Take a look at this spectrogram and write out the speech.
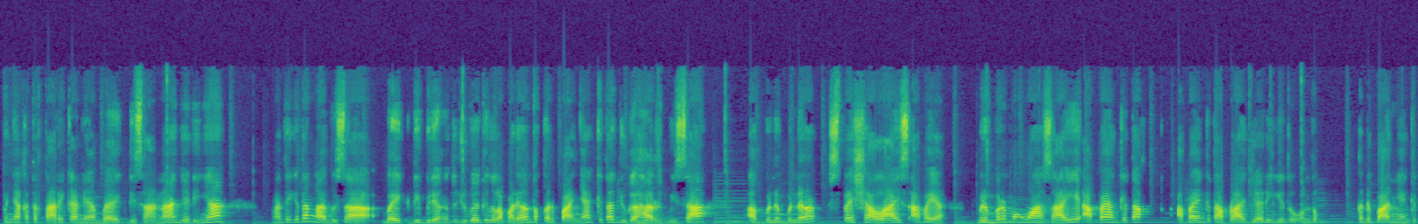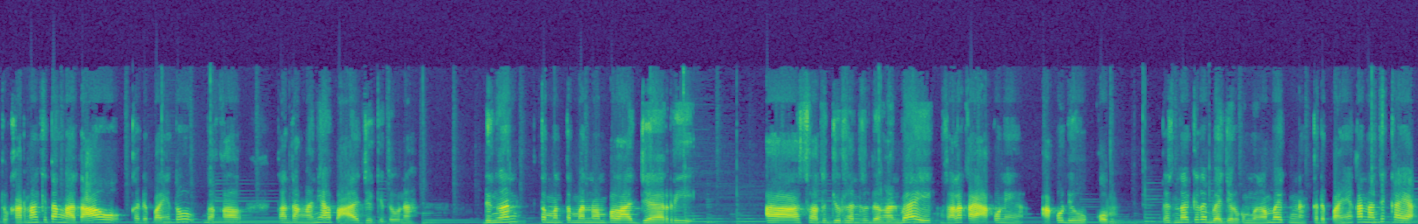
punya ketertarikan yang baik di sana. Jadinya nanti kita nggak bisa baik di bidang itu juga gitu loh. Padahal untuk ke depannya kita juga harus bisa uh, bener-bener specialize apa ya bener-bener menguasai apa yang kita apa yang kita pelajari gitu untuk ke depannya gitu. Karena kita nggak tahu ke depannya tuh bakal tantangannya apa aja gitu. Nah dengan teman-teman mempelajari uh, suatu jurusan itu dengan baik misalnya kayak aku nih aku dihukum terus nanti kita belajar hukum dengan baik. Nah ke depannya kan nanti kayak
